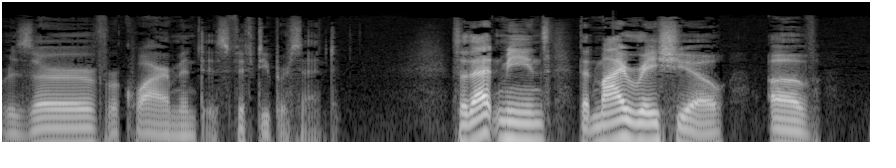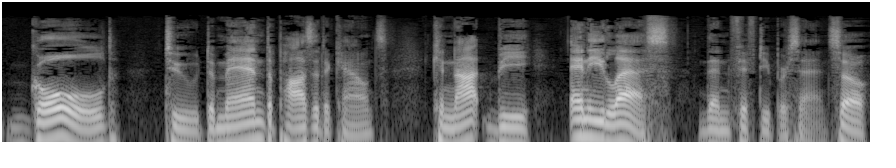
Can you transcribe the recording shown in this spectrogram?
reserve requirement is 50%. So that means that my ratio of gold to demand deposit accounts cannot be any less than 50%. So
